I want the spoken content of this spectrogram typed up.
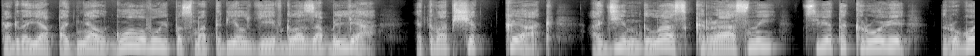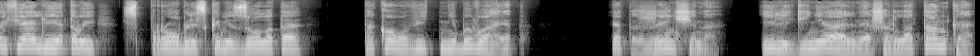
когда я поднял голову и посмотрел ей в глаза. Бля, это вообще как? Один глаз красный, цвета крови, другой фиолетовый, с проблесками золота. Такого ведь не бывает. Эта женщина или гениальная шарлатанка,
